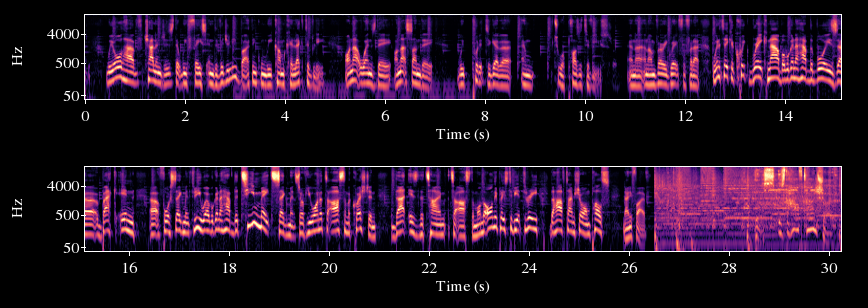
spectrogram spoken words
We all have challenges that we face individually, but I think when we come collectively on that Wednesday, on that Sunday, we put it together and to a positive use. And, uh, and I'm very grateful for that. We're going to take a quick break now, but we're going to have the boys uh, back in uh, for segment three, where we're going to have the teammate segment. So if you wanted to ask them a question, that is the time to ask them. On the only place to be at three, the halftime show on Pulse 95. This is the halftime show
